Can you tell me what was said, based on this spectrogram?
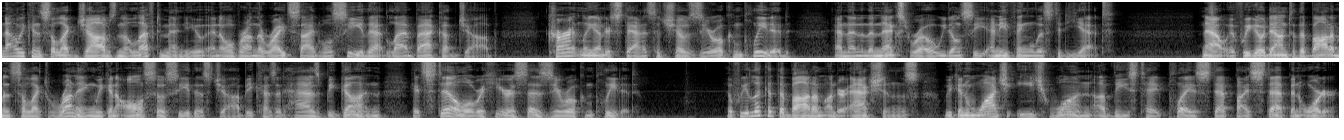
Now we can select jobs in the left menu and over on the right side we'll see that lab backup job. Currently under status it shows zero completed and then in the next row we don't see anything listed yet. Now if we go down to the bottom and select running we can also see this job because it has begun. It's still over here it says zero completed. If we look at the bottom under Actions, we can watch each one of these take place step by step in order.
